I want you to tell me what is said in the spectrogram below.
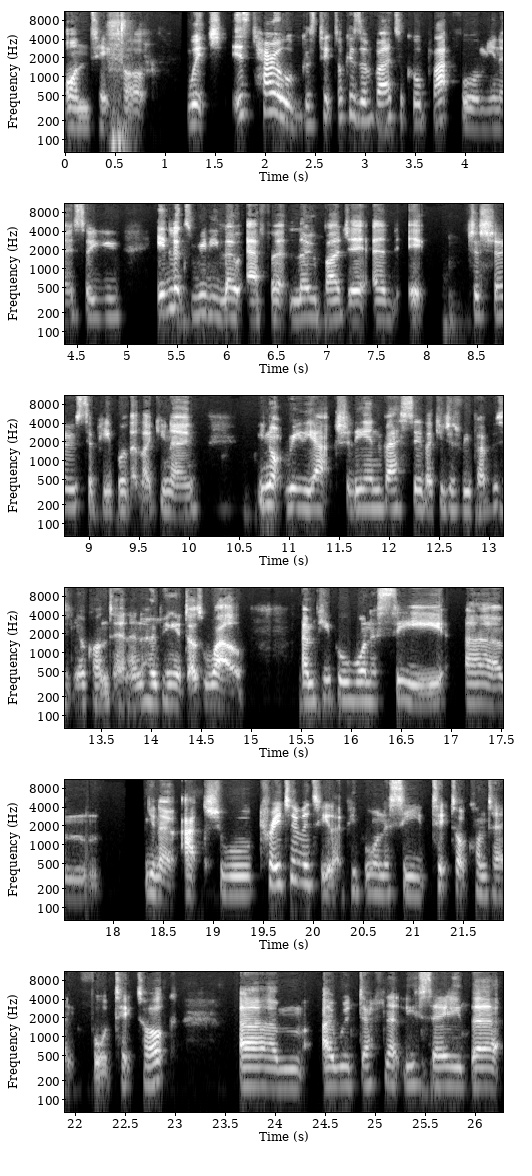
on TikTok, which is terrible because TikTok is a vertical platform, you know, so you it looks really low effort, low budget, and it just shows to people that like, you know, you're not really actually invested, like you're just repurposing your content and hoping it does well. And people want to see um, you know, actual creativity. Like people want to see TikTok content for TikTok. Um, I would definitely say that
